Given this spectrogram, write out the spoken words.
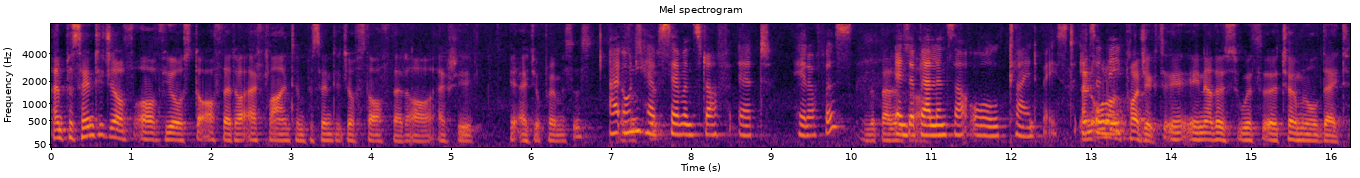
And percentage of, of your staff that are at client and percentage of staff that are actually at your premises? I only have seven staff at head office, and the balance, and the are, balance are all client based. And all on project, in, others with a terminal date?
